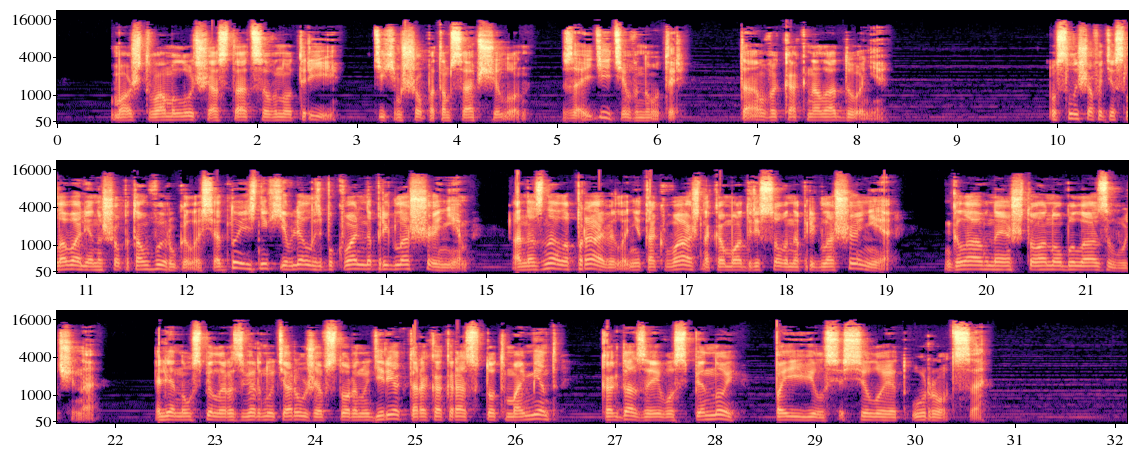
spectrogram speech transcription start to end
«Может, вам лучше остаться внутри?» – тихим шепотом сообщил он. «Зайдите внутрь. Там вы как на ладони». Услышав эти слова, Лена шепотом выругалась. Одно из них являлось буквально приглашением. Она знала правила, не так важно, кому адресовано приглашение. Главное, что оно было озвучено. Лена успела развернуть оружие в сторону директора как раз в тот момент, когда за его спиной появился силуэт уродца –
